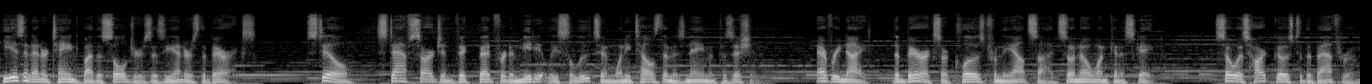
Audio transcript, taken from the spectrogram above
he isn't entertained by the soldiers as he enters the barracks. Still, Staff Sergeant Vic Bedford immediately salutes him when he tells them his name and position. Every night, the barracks are closed from the outside so no one can escape. So as Hart goes to the bathroom,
